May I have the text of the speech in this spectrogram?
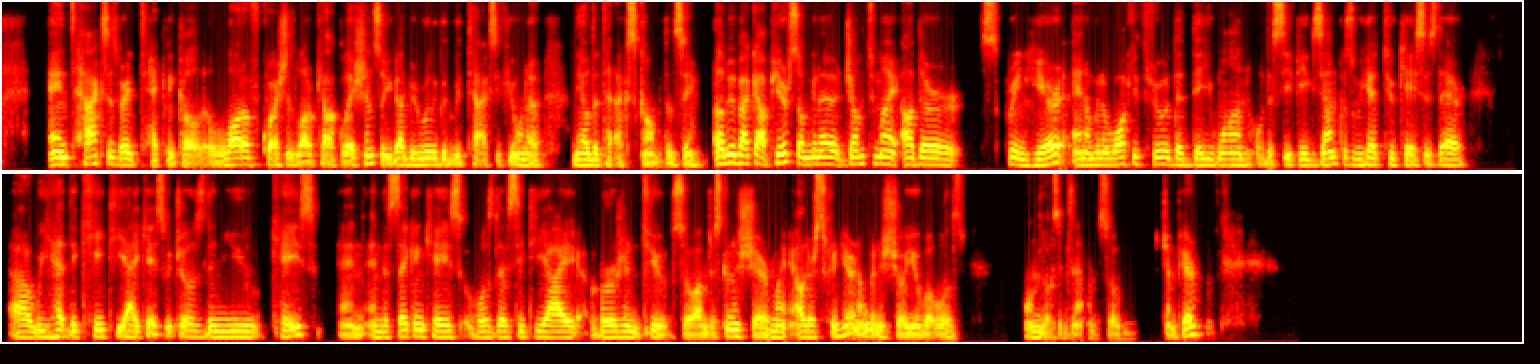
And tax is very technical, a lot of questions, a lot of calculations. So you got to be really good with tax if you want to nail the tax competency. I'll be back up here. So I'm going to jump to my other screen here and I'm going to walk you through the day one of the CP exam because we had two cases there. Uh, we had the KTI case, which was the new case, and, and the second case was the CTI version two. So I'm just going to share my other screen here and I'm going to show you what was on those exams. So jump here.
